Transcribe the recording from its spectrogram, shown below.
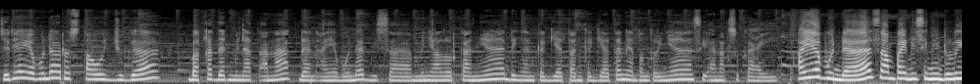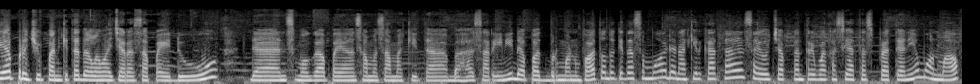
Jadi ayah bunda harus tahu juga bakat dan minat anak dan ayah bunda bisa menyalurkannya dengan kegiatan-kegiatan yang tentunya si anak sukai. Ayah bunda, sampai di sini dulu ya perjumpaan kita dalam acara Sapa Edu dan semoga apa yang sama-sama kita bahas hari ini dapat bermanfaat untuk kita semua dan akhir kata saya ucapkan terima kasih atas perhatiannya. Mohon maaf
